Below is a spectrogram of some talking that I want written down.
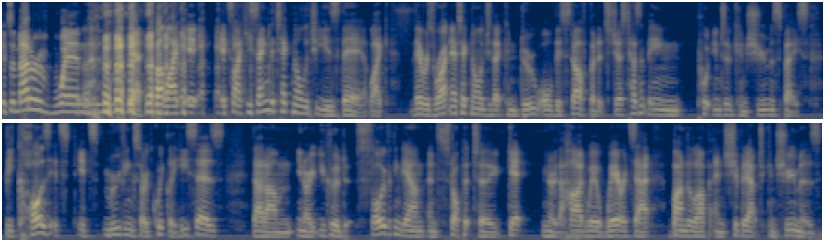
It's a matter of when. yeah, but like it, it's like he's saying the technology is there. Like there is right now technology that can do all this stuff, but it just hasn't been put into the consumer space because it's it's moving so quickly. He says that um you know you could slow everything down and stop it to get you know the hardware where it's at, bundle up and ship it out to consumers.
